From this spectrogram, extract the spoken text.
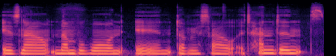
is now number one in WSL attendance,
